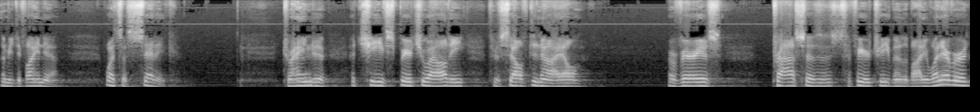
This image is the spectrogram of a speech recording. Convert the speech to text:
Let me define that. What's ascetic? Trying to achieve spirituality through self denial or various processes, severe treatment of the body, whatever it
